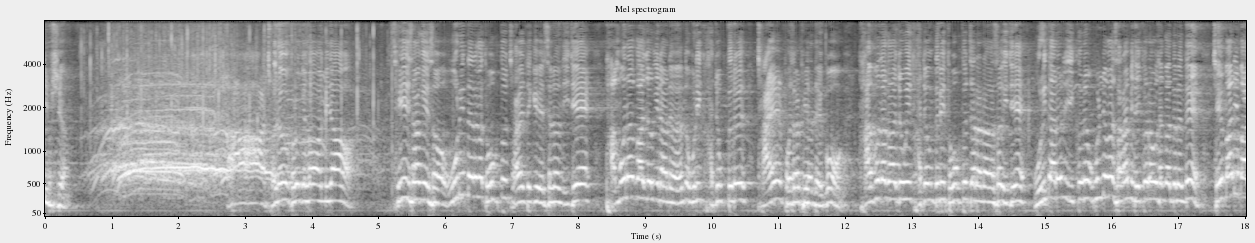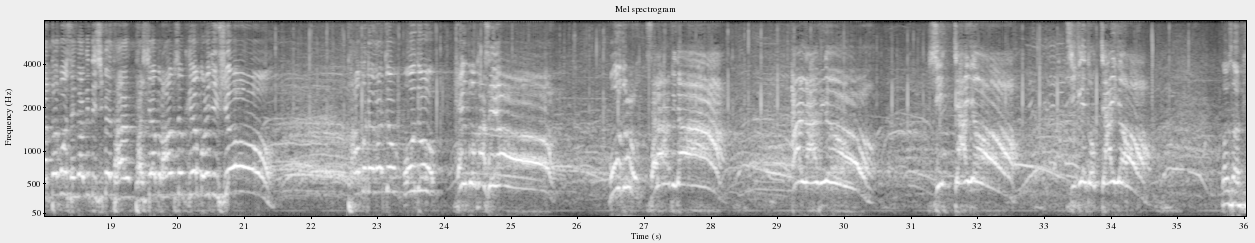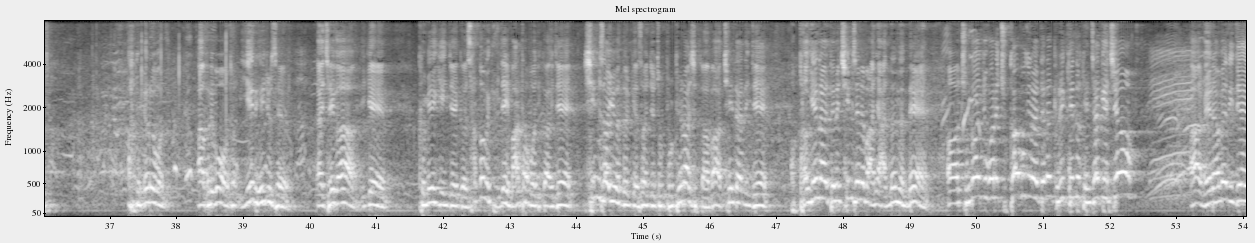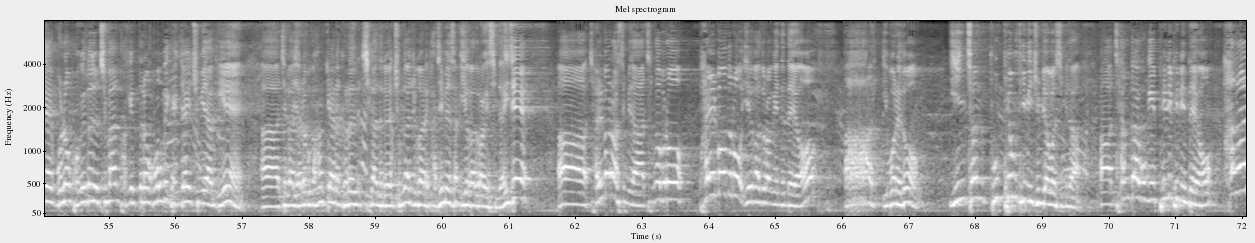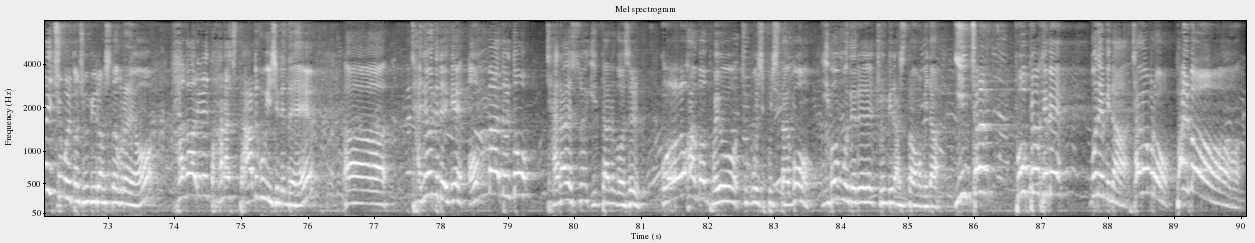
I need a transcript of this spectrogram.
보여주십시오. 아, 저는 그렇게 생각합니다. 세상에서 우리나라가 더욱더 잘 되기 위해서는 이제 다문화 가족이라는 우리 가족들을 잘 보살펴야 되고 다문화 가족의 가정들이 더욱더 자라나가서 이제 우리나라를 이끄는 훌륭한 사람이 될 거라고 생각드는데 제 말이 맞다고 생각이 드시면 다, 다시 한번 함성 그냥 보내주십시오. 다문화 가족 모두 행복하세요. 모두 사랑합니다. You. 진짜요. 지게도 짜요. 감사합니다. 아, 여러분, 아 그리고 좀 이해를 해주세요. 아 제가 이게 금액이 이제 그 상금이 굉장히 많다 보니까 이제 심사위원들께서 이제 좀 불편하실까봐 최대한 이제 경연할 때는 침새를 많이 안 넣는데 어, 중간 중간에 축하 공연할 때는 그렇게 해도 괜찮겠죠? 아 왜냐면 이제 물론 공연도 좋지만 관객들하고 호흡이 굉장히 중요하기에 아 제가 여러분과 함께하는 그런 시간들을 중간 중간에 가지면서 이어가도록 하겠습니다. 이제 어, 절반 왔습니다. 참가번호 8번으로 이어가도록 하겠는데요. 아, 이번에도 인천 부평팀이 준비하고 있습니다. 아, 참가국이 필리핀인데요. 항아리 춤을 또 준비를 하시다고 그러네요. 항아리를 다 하나씩 다 들고 계시는데, 아, 자녀들에게 엄마들도 잘할 수 있다는 것을 꼭 한번 보여주고 싶으시다고 이번 무대를 준비를 하셨다고 합니다. 인천 부평팀의 무대입니다. 참가번호 8번!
